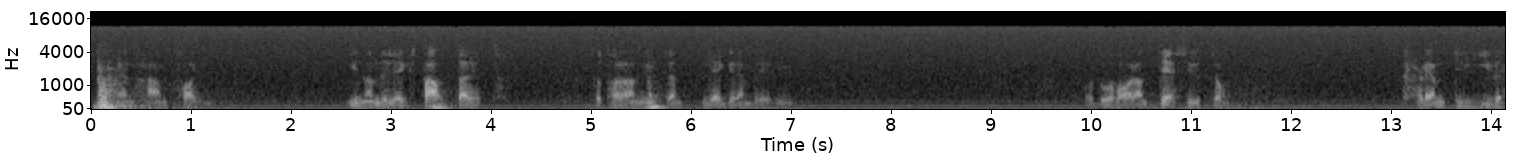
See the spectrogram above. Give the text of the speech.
Men han tar ut. Innan det läggs på altaret så tar han ut den, lägger den bredvid. Och då har han dessutom klämt livet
